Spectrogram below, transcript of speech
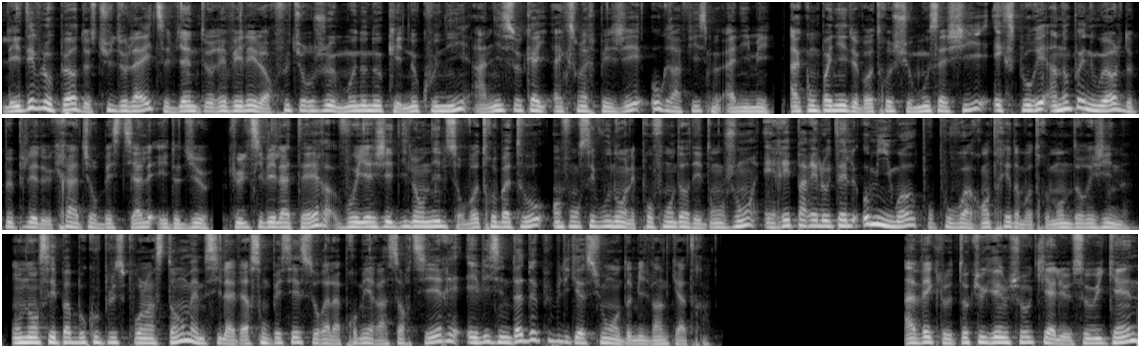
Les développeurs de Studio Light viennent de révéler leur futur jeu Mononoke no Kuni, un isekai action RPG au graphisme animé. Accompagné de votre chiot Musashi, explorez un open world peuplé de créatures bestiales et de dieux. Cultivez la terre, voyagez d'île en île sur votre bateau, enfoncez-vous dans les profondeurs des donjons et réparez l'hôtel Omiwa pour pouvoir rentrer dans votre monde d'origine. On n'en sait pas beaucoup plus pour l'instant, même si la version PC sera la première à sortir et vise une date de publication en 2024. Avec le Tokyo Game Show qui a lieu ce week-end,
